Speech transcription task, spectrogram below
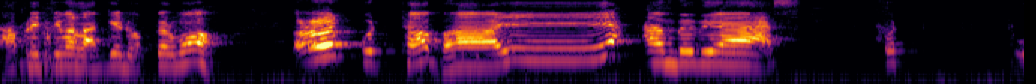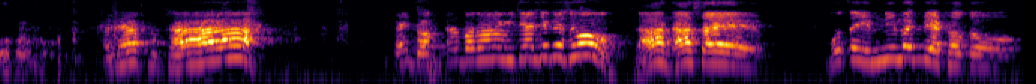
આપણે જેવા લાગીએ ડોક્ટરમાં પુઠ્ઠા ભાઈ એમબીબીએસ ઓહો અલ્યા પુઠા કઈ ડોક્ટર બનવાનો વિચાર છે કે શું? ના ના સાહેબ. હું તો એમની જ બેઠો તો.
